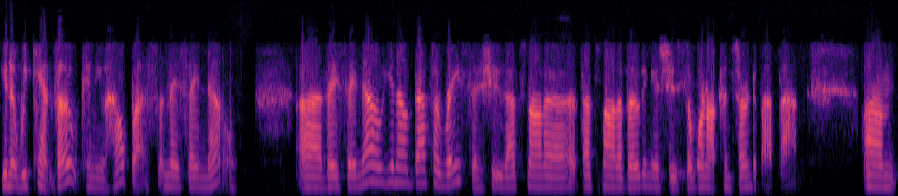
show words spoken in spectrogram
you know, we can't vote, can you help us? And they say no. Uh, they say no. You know, that's a race issue. That's not a that's not a voting issue. So we're not concerned about that. Um,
